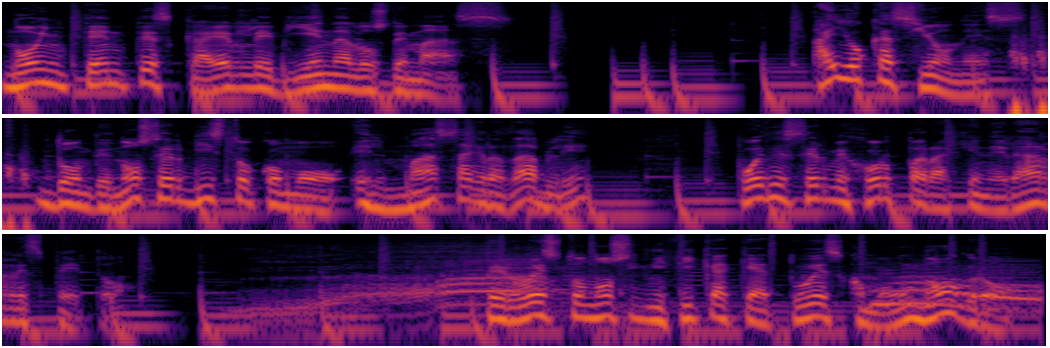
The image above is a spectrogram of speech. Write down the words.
No intentes caerle bien a los demás. Hay ocasiones donde no ser visto como el más agradable puede ser mejor para generar respeto. Pero esto no significa que actúes como un ogro,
